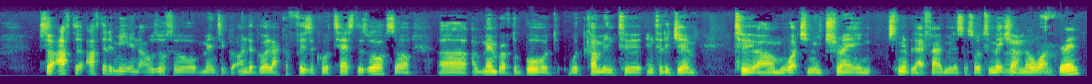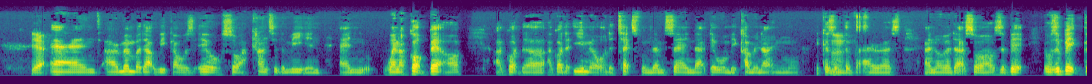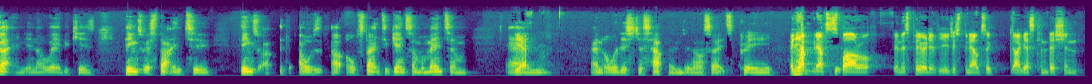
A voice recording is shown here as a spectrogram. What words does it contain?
So after after the meeting, I was also meant to undergo like a physical test as well. So uh, a member of the board would come into into the gym to um, watch me train, just maybe like five minutes or so, to make sure mm. I know what I'm doing. Yeah. And I remember that week I was ill, so I cancelled the meeting. And when I got better, I got the I got the email or the text from them saying that they won't be coming out anymore because mm. of the virus and all of that. So I was a bit it was a bit gutting in a way because things were starting to things uh, I was I was starting to gain some momentum and yeah. and all this just happened, you know. So it's pretty. And you haven't been able to spar in this period, have you? Just been able to, I guess, condition.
